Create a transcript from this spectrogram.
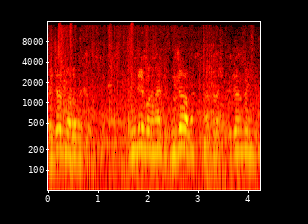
Koyacağız mı arabaya? İndirin bakalım herkes kucağa alın. Arkadaşlar kucağınıza indirin.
